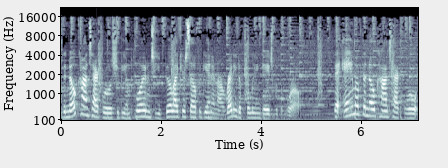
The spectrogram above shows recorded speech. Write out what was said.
The no contact rule should be employed until you feel like yourself again and are ready to fully engage with the world. The aim of the no contact rule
